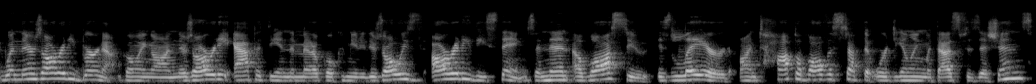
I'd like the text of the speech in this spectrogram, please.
when there's already burnout going on there's already apathy in the medical community there's always already these things and then a lawsuit is layered on top of all the stuff that we're dealing with as physicians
